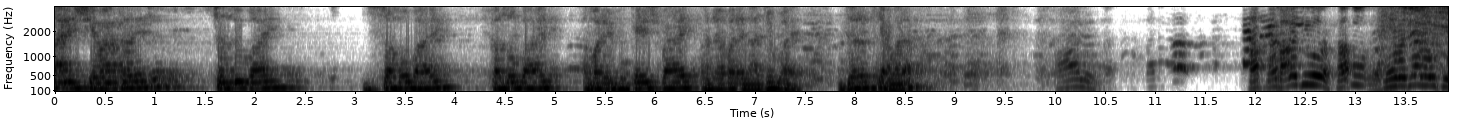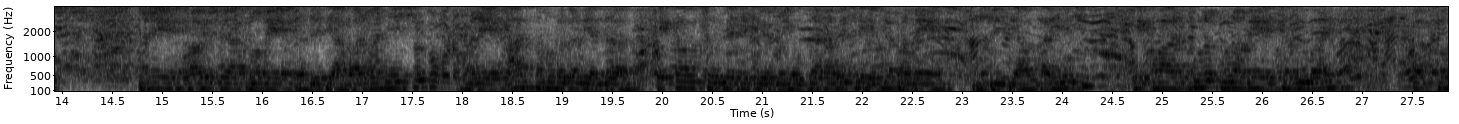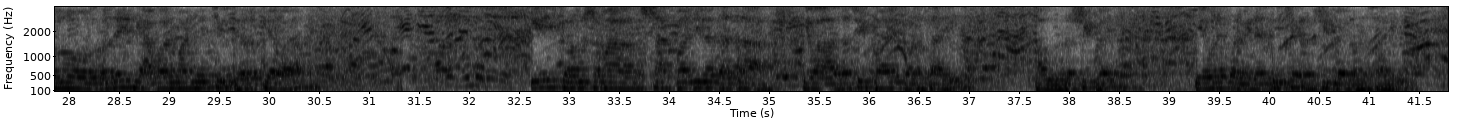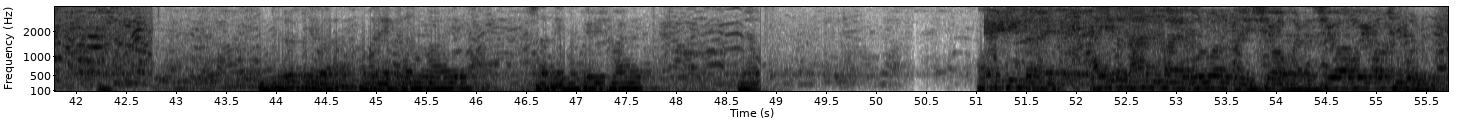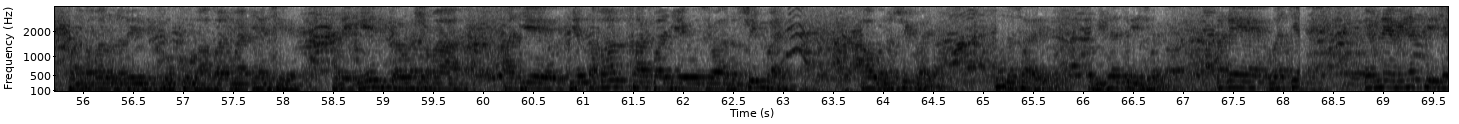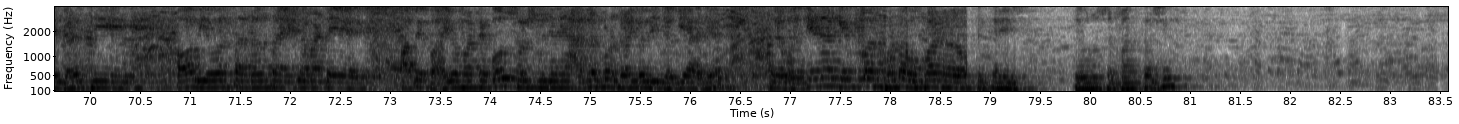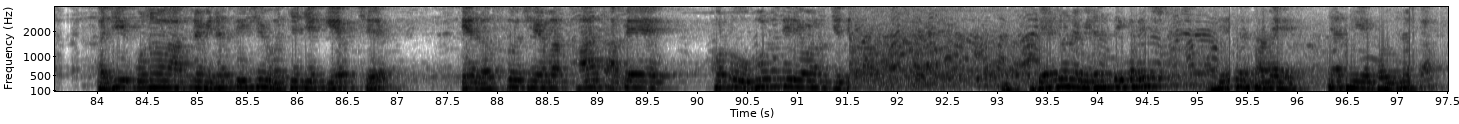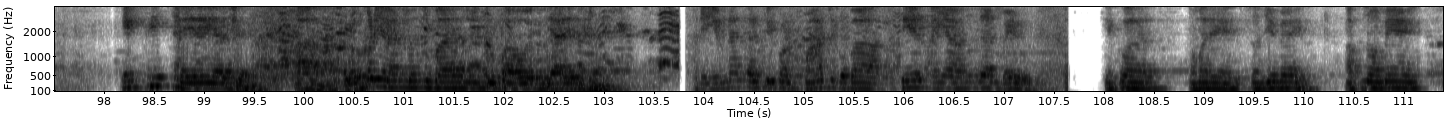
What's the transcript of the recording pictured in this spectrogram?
સારી સેવા કરે છે. ચંદુભાઈ સમુભાઈ કનુભાઈ અમારે મુકેશભાઈ અને અમારે રાજુભાઈ. ઝરખિયા વાળા અને ભાવેશભાઈ આપનો અમે હૃદયથી આભાર માનીએ છીએ. અને આ સમૂહ લગ્નની અંદર એકાવનસો રૂપિયા જેટલું એમનું યોગદાન આવે છે એમને પણ અમે હૃદયથી આવકારીએ છીએ. એકવાર પુનઃ પુનઃ અમે ચંદુભાઈ આપ સૌનો હૃદયથી આભાર માનીએ છીએ. ઝરખિયા વાળા એ જ ક્રમશમાં શાકભાજીના દાતા એવા રસિકભાઈ ભણસારી આવું, રસિકભાઈ. એઓને પણ વિનંતી છે, રસિકભાઈ ભણસારી ઝડપીવાળા અમારે કનુભાઈ સાથે મુકેશભાઈ. મીટિંગ તમે આ એ તો ના જ પાડે બોલવાનું નહીં, સેવા માટે. સેવા હોય ઓછું બોલું પણ તમારો હૃદયથી ખૂબ ખૂબ આભાર માનીએ છીએ. અને એ જ ક્રમશમાં આજે જે તમામ શાકભાજી એવું છે રસિકભાઈ. આવો, રસિકભાઈ. અનુસારે વિનંતી છે. અને વચ્ચે એમને વિનંતી છે, ઝડપથી અવ્યવસ્થા ન થાય એટલા માટે આપે ભાઈઓ માટે બહુ સરસ મજાની આગળ પણ ઘણી બધી જગ્યા છે. અને વચ્ચેના ગેપમાં ખોટા ઊભા ન રહો કરીશ. તેઓનું સન્માન કરશે. હજી પુનઃ આપને વિનંતી છે વચ્ચે જે ગેપ છે એ રસ્તો છે એમાં ખાસ આપે ખોટું ઊભું નથી રહેવાનું જેથી બહેનોને વિનંતી કરીશ. જે સામે ત્યાંથી ભોજન એકથી થઈ રહ્યા છે. આ રોકડી હનુમાનજી મહારાજની કૃપા હોય ત્યારે જ થાય. અને એમના તરફથી પણ પાંચ ડબ્બા તેલ અહીંયા અનુદાન મળ્યું. એકવાર અમારે સંજયભાઈ આપનો અમે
